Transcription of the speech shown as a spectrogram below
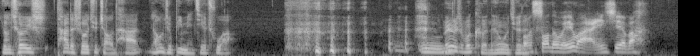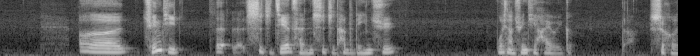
有求于他的时候去找他，然后就避免接触啊。嗯，没有什么可能，我觉得。我说的委婉一些吧。呃，群体，呃，是指阶层，是指他的邻居。我想群体还有一个，适合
